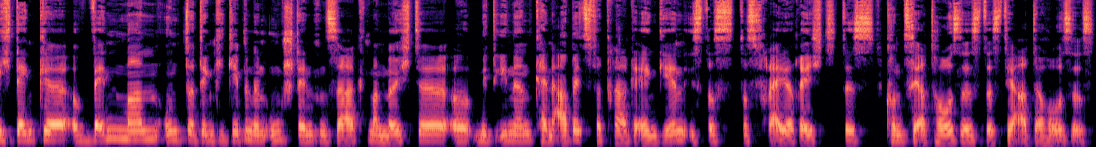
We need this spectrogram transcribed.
Ich denke, wenn man unter den gegebenen Umständen sagt, man möchte äh, mit ihnen keinen Arbeitsvertrag eingehen, ist das das freie Recht des Konzerthauses, des Theaterhauses.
